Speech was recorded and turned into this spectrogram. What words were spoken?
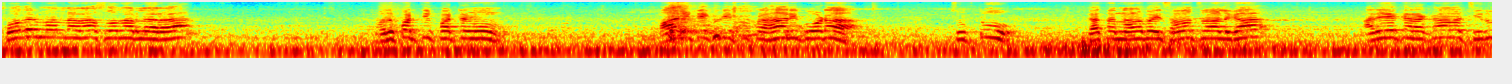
సోదరిమల్లారా సోదరులారా వనపర్తి పట్టణం పాలిటెక్నిక్ ప్రహారీ కూడా చుట్టూ గత నలభై సంవత్సరాలుగా అనేక రకాల చిరు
